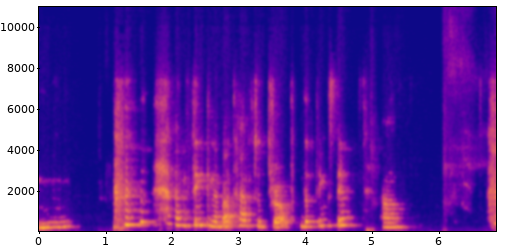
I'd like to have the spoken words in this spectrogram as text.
mm, I'm thinking about how to drop the things there. Um,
